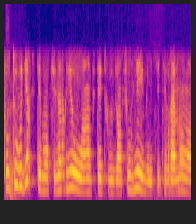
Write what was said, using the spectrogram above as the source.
pour tout vous dire, c'était mon scénario. Hein, Peut-être vous vous en souvenez, mais c'était vraiment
